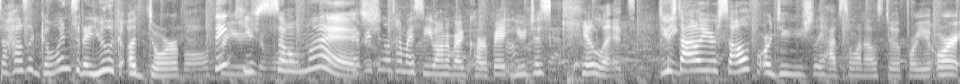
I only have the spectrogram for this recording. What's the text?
So how's it going today? You look adorable. Thank you usual. so much. Every single time I see you on a red carpet, you just kill it. Do you style yourself or do you usually have someone else do it for you? Or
